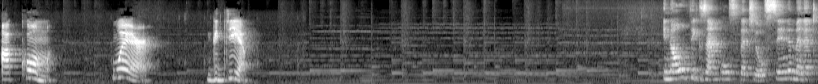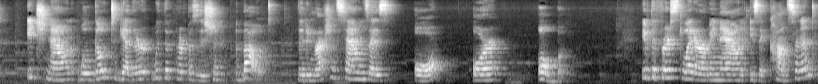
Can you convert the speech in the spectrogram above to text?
о ком, where, где. In all the examples that you'll see in a minute, each noun will go together with the preposition about that in Russian sounds as o or ob. If the first letter of a noun is a consonant,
